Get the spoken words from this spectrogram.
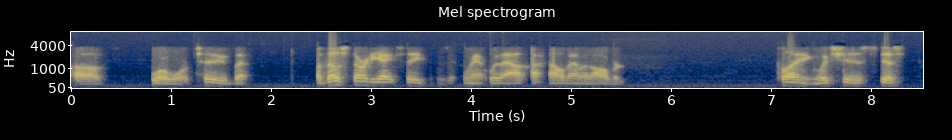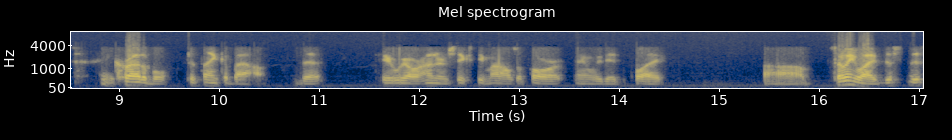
of World War II. But of those 38 seasons, it went without Alabama and Auburn playing, which is just incredible to think about. That here we are, 160 miles apart, and we didn't play. Uh, so anyway, this this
